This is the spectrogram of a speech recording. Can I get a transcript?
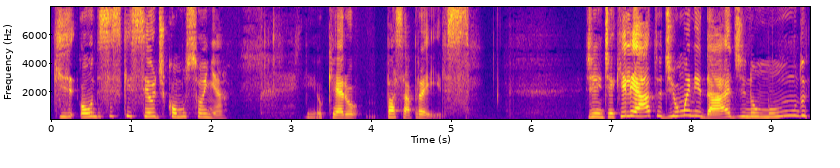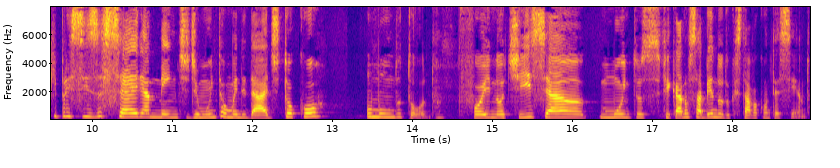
que, onde se esqueceu de como sonhar. Eu quero passar para eles. Gente, aquele ato de humanidade num mundo que precisa seriamente de muita humanidade tocou o mundo todo. Foi notícia, muitos ficaram sabendo do que estava acontecendo.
